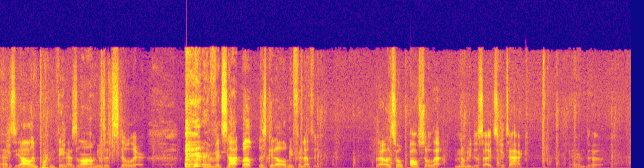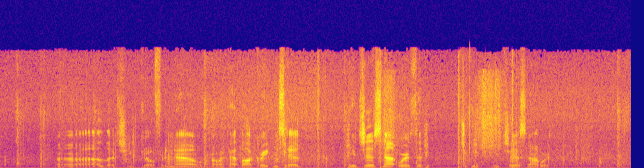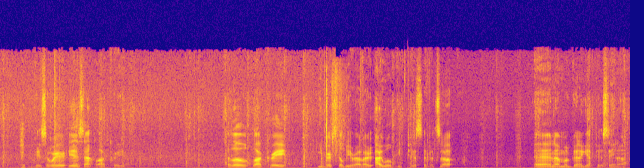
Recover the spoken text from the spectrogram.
that's the all-important thing, as long as it's still there. if it's not, well, this could all be for nothing. Well, let's hope also that nobody decides to attack. And, uh, uh, let you go for now. I want that lock crate instead. You're just not worth it. You're just not worth it. Okay, so where is that lock crate? Hello, lock crate. You better still be around. I, I will be pissed if it's not. And I'm gonna get pissed, ain't I?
